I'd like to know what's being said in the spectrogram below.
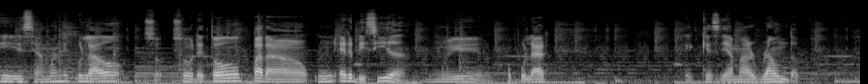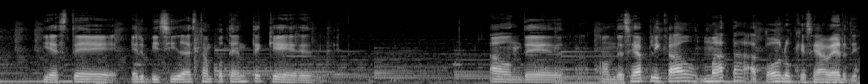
Y se ha manipulado so- sobre todo para un herbicida muy popular eh, que se llama Roundup. Y este herbicida es tan potente que a donde, a donde sea aplicado mata a todo lo que sea verde.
